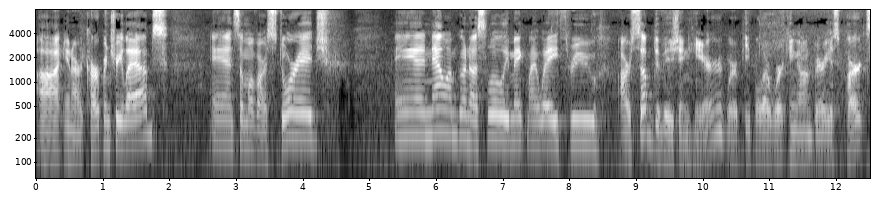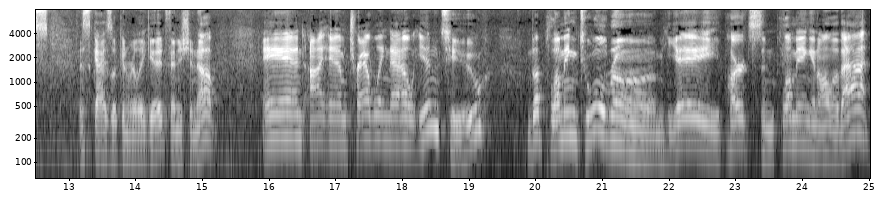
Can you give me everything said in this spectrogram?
uh, in our carpentry labs and some of our storage. And now I'm gonna slowly make my way through our subdivision here where people are working on various parts. This guy's looking really good, finishing up. And I am traveling now into the plumbing tool room. Yay, parts and plumbing and all of that.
